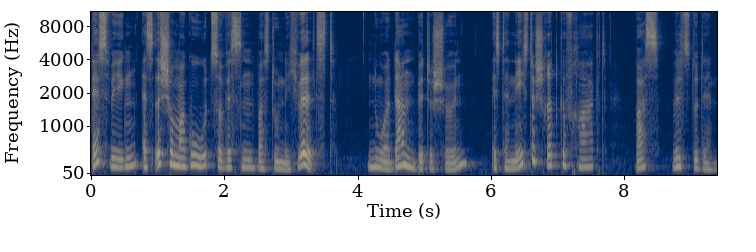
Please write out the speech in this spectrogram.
deswegen, es ist schon mal gut zu wissen, was du nicht willst. Nur dann, bitteschön, ist der nächste Schritt gefragt, was willst du denn?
